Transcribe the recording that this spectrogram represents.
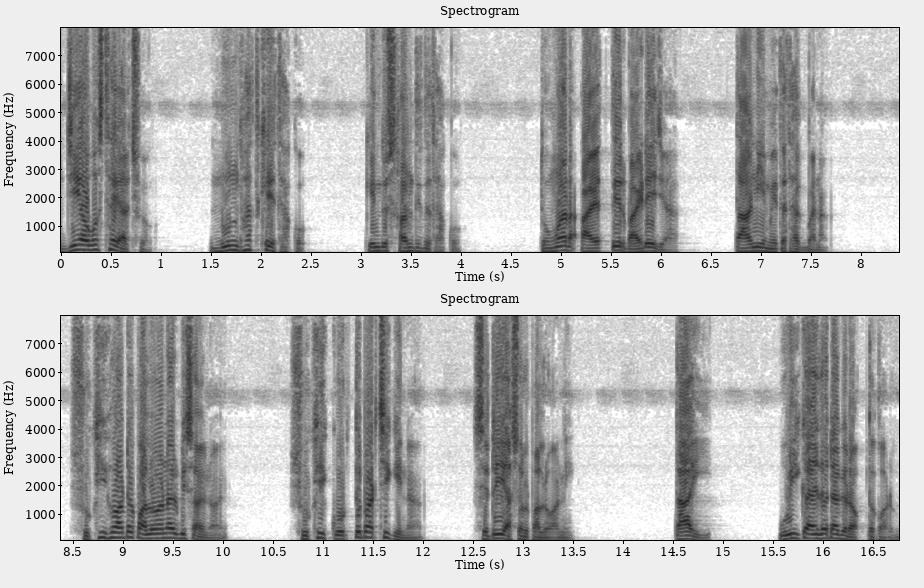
যে অবস্থায় আছো, নুন ভাত খেয়ে থাকো, কিন্তু শান্তিতে থাকো। তোমার আয়ত্তের বাইরে যা, তা নিয়ে মেতে থাকবে না। সুখী হওয়াটা পালোয়ানার বিষয় নয়। সুখী করতে পারছি কি না সেটাই আসল পালোয়ানি। তাই ওই কায়দাটাকে রপ্ত করো।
